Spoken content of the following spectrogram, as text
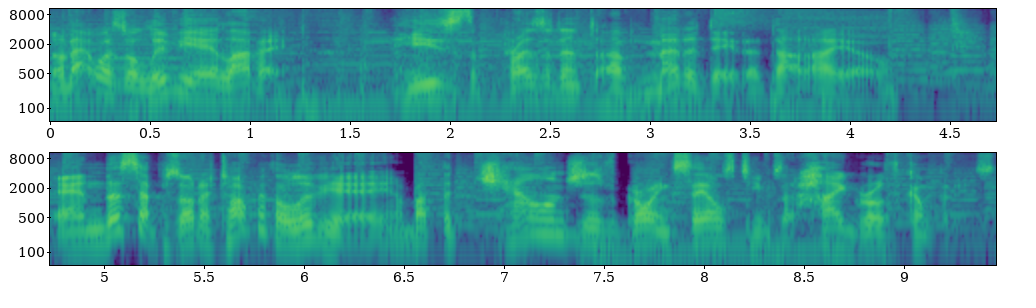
Now, that was Olivier Labbé. He's the president of metadata.io and this episode, I talk with Olivier about the challenges of growing sales teams at high growth companies,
